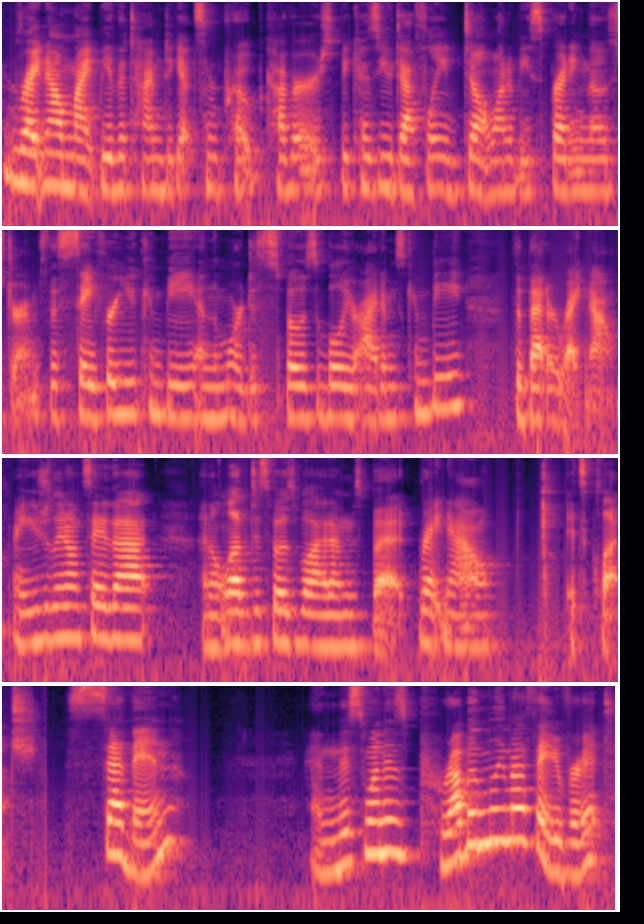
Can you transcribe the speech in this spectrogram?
right now might be the time to get some probe covers because you definitely don't want to be spreading those germs. The safer you can be and the more disposable your items can be, the better right now. I usually don't say that. I don't love disposable items, but right now it's clutch. Seven, and this one is probably my favorite.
